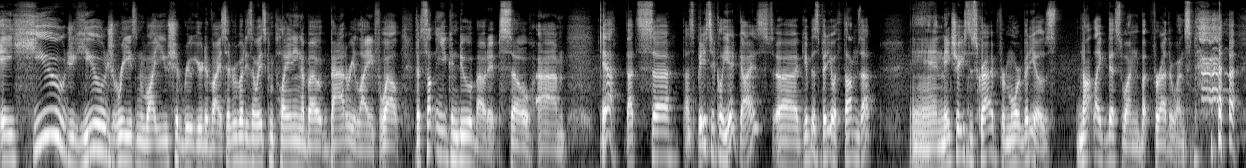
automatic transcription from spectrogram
a huge, huge reason why you should root your device. Everybody's always complaining about battery life. Well, there's something you can do about it. So, um, yeah, that's uh, that's basically it, guys. Uh, give this video a thumbs up, and make sure you subscribe for more videos. Not like this one, but for other ones.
